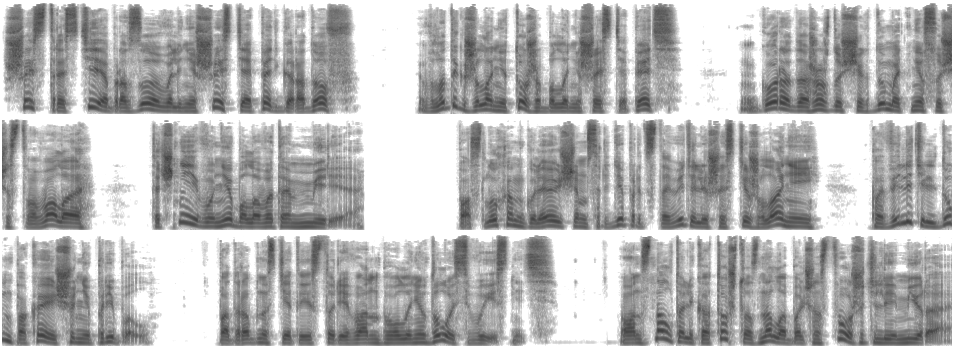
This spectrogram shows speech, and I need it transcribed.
Шесть страстей образовывали не шесть, а пять городов. Владык желаний тоже было не шесть, а пять. Города, жаждущих думать, не существовало. Точнее, его не было в этом мире. По слухам, гуляющим среди представителей шести желаний, повелитель Дум пока еще не прибыл. Подробности этой истории Ван Буэлла не удалось выяснить. Он знал только то, что знало большинство жителей мира.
